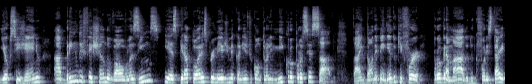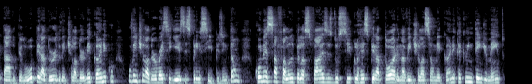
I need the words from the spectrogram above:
e oxigênio, abrindo e fechando válvulas ins e expiratórias por meio de mecanismo de controle microprocessado. Tá? Então, a depender do que for programado, do que for startado pelo operador do ventilador mecânico, o ventilador vai seguir esses princípios. Então, começar falando pelas fases do ciclo respiratório na ventilação mecânica, que o entendimento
